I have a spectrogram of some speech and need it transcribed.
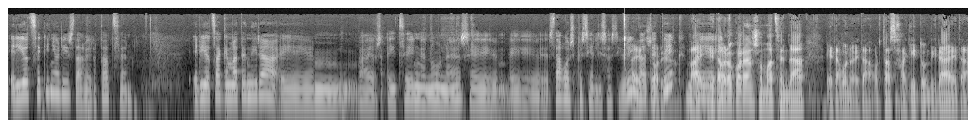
Eriotzekin hori ez da gertatzen eriotzak ematen dira, e, ba, aitzen genuen, ez, e, e, ez dago espezializazio bai, batetik. Bai, bai, eta orokorrean somatzen da, eta bueno, eta hortaz jakitun dira, eta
